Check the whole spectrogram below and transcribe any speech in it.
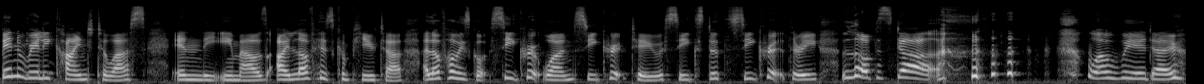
been really kind to us in the emails. I love his computer. I love how he's got secret one, secret two, secret, secret three, lobster. what a weirdo.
